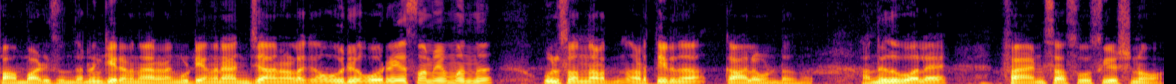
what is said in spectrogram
പാമ്പാടി സുന്ദരൻ കിരൺ നാരായണൻകുട്ടി അങ്ങനെ അഞ്ച് ആനകളൊക്കെ ഒരു ഒരേ സമയം വന്ന് ഉത്സവം നട- നടത്തിയിരുന്ന കാലമുണ്ടെന്ന്. അന്ന് ഇതുപോലെ ഫാൻസ് അസോസിയേഷനോ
